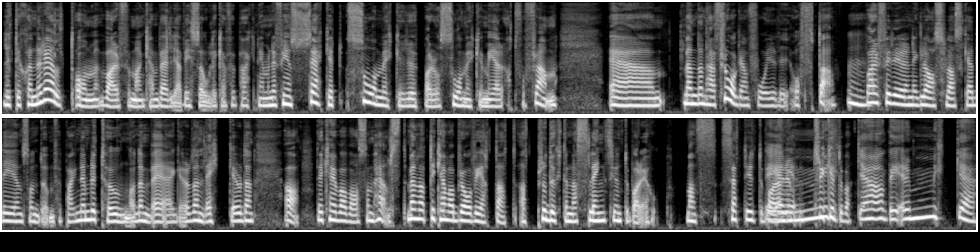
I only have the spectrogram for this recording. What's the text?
lite generellt om varför man kan välja vissa olika förpackningar. Men det finns säkert så mycket djupare och så mycket mer att få fram. Eh, men den här frågan får ju vi ofta. Mm. Varför är den i glasflaska? Det är en sån dum förpackning. Den blir tung och den väger och den läcker. Och den, ja, det kan ju vara vad som helst. Men att det kan vara bra att veta att, att produkterna slängs ju inte bara ihop. Man sätter ju inte bara det är ner, mycket, inte bara. Ja, det är mycket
